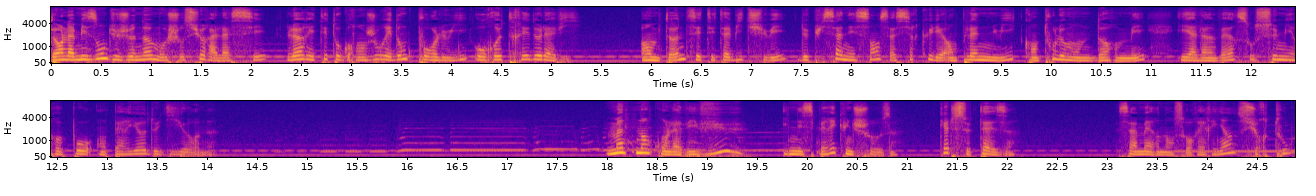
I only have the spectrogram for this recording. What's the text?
Dans la maison du jeune homme aux chaussures à lacets, l'heure était au grand jour et donc pour lui au retrait de la vie. Hampton s'était habitué depuis sa naissance à circuler en pleine nuit quand tout le monde dormait et à l'inverse au semi-repos en période diurne. Maintenant qu'on l'avait vue, il n'espérait qu'une chose, qu'elle se taise. Sa mère n'en saurait rien, surtout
